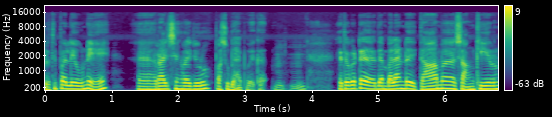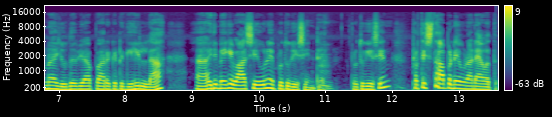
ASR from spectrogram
ප්‍රතිපල්ලය වනේ රජසිං රජුරු පසු බැහැපු එක. එතකොට දැම් බලන්ඩ ඉතාම සංකීර්ණ යුද ව්‍යාපාරකට ගිහිල්ලා ඉති මේක වාසය වනේ පෘතුගීසින්ට. පෘතුගීසින් ප්‍රතිස්ථාපනය වුණ නැවත.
